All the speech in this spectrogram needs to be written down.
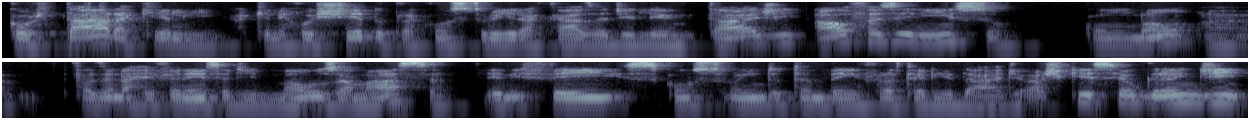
cortar aquele, aquele rochedo para construir a casa de Leontage. Ao fazer isso, com mão, fazendo a referência de mãos à massa, ele fez construindo também fraternidade. Eu acho que esse é o grande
